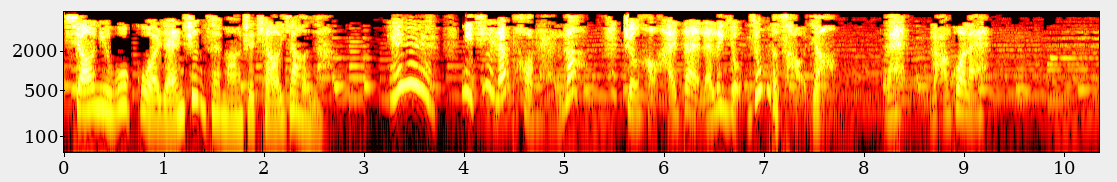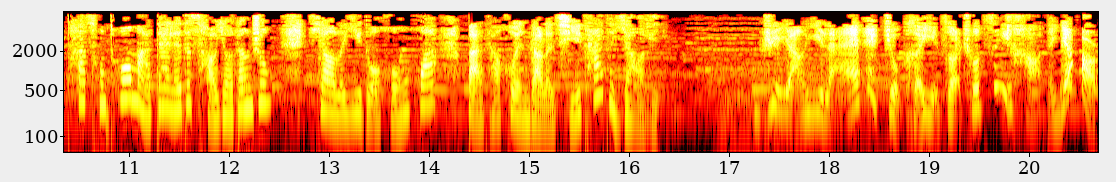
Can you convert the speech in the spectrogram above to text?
小女巫果然正在忙着调药呢。哎，你竟然跑来了，正好还带来了有用的草药，来拿过来。他从托马带来的草药当中挑了一朵红花，把它混到了其他的药里。这样一来，就可以做出最好的药了。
